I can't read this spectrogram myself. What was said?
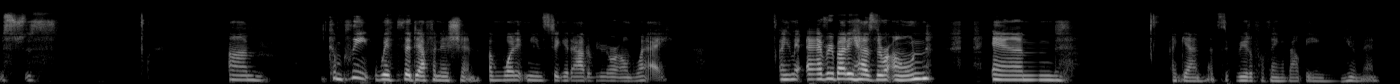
just um, complete with the definition of what it means to get out of your own way. I mean, everybody has their own. And again, that's the beautiful thing about being human.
